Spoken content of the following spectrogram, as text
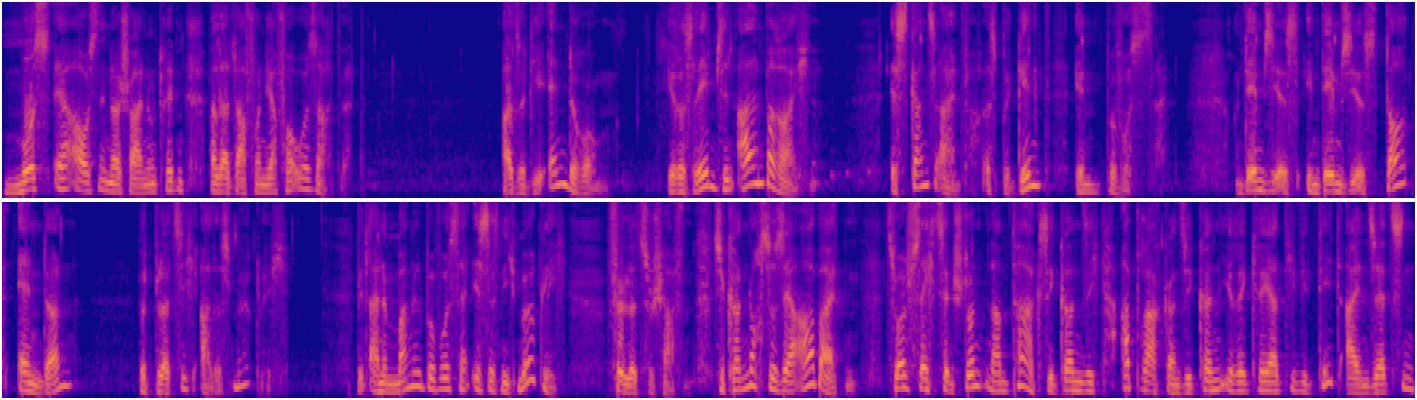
muss er außen in Erscheinung treten, weil er davon ja verursacht wird. Also die Änderung ihres Lebens in allen Bereichen ist ganz einfach. Es beginnt im Bewusstsein. Und indem sie es, indem sie es dort ändern, wird plötzlich alles möglich. Mit einem Mangelbewusstsein ist es nicht möglich, Fülle zu schaffen. Sie können noch so sehr arbeiten, 12, 16 Stunden am Tag. Sie können sich abrackern, sie können ihre Kreativität einsetzen.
